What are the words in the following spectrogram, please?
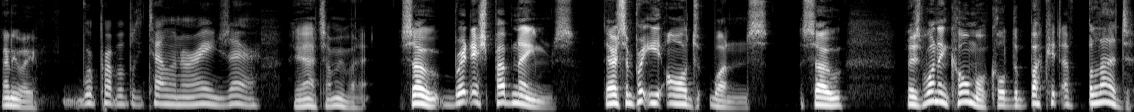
Anyway, We're probably telling our age there. Yeah, tell me about it. So, British pub names. There are some pretty odd ones. So, there's one in Cornwall called the Bucket of Blood.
